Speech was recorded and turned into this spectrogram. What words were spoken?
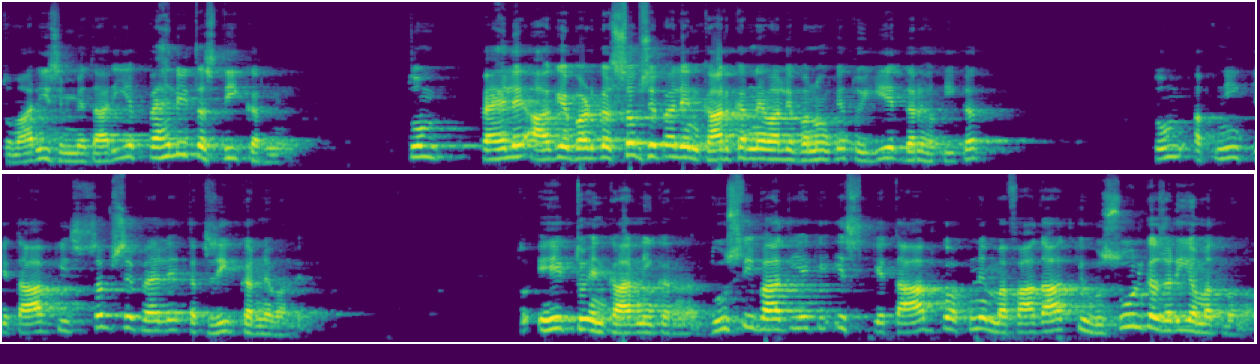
تمہاری ذمہ داری ہے پہلی تصدیق کرنی۔ تم پہلے آگے بڑھ کر سب سے پہلے انکار کرنے والے بنو گے تو یہ در حقیقت تم اپنی کتاب کی سب سے پہلے تقزیب کرنے والے تو ایک تو انکار نہیں کرنا۔ دوسری بات یہ کہ اس کتاب کو اپنے مفادات کے حصول کا ذریعہ مت بناؤ۔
